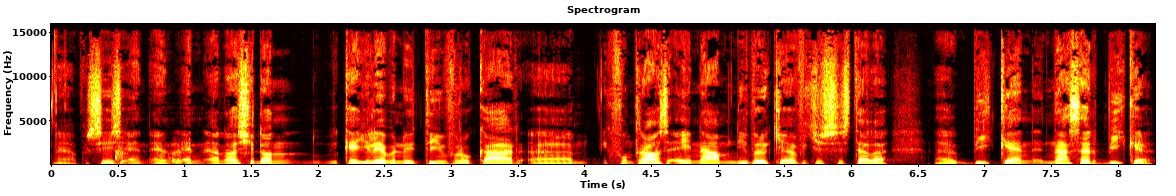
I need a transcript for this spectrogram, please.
Ja, precies. En, en, en, en als je dan... Kijk, jullie hebben nu team voor elkaar. Uh, ik vond trouwens één naam, die wil ik je eventjes stellen. Uh, Biken Nazar Bieke.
